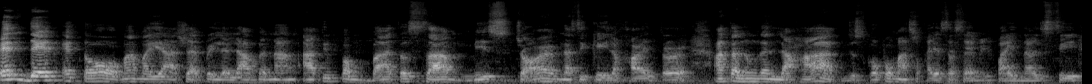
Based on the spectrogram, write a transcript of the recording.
And then, ito, mamaya, syempre, lalaban na ang ating pambato sa Miss Charm na si Kayla Carter. Ang tanong ng lahat, Diyos ko, pumasok kaya sa semifinal si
